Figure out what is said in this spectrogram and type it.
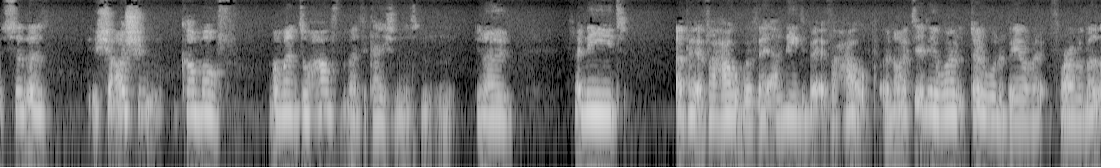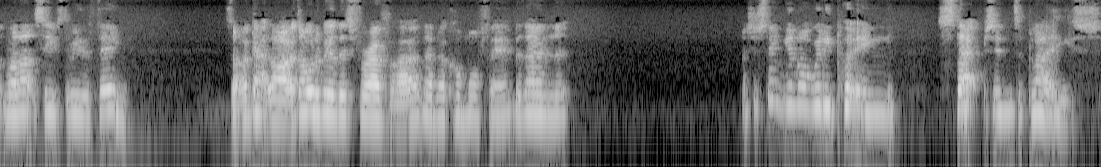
So the I shouldn't come off my mental health medication. You know, if I need a bit of a help with it, I need a bit of a help, and ideally I won't, don't want to be on it forever. But well, that seems to be the thing. So I get like I don't want to be on this forever. Then I come off it, but then I just think you're not really putting steps into place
